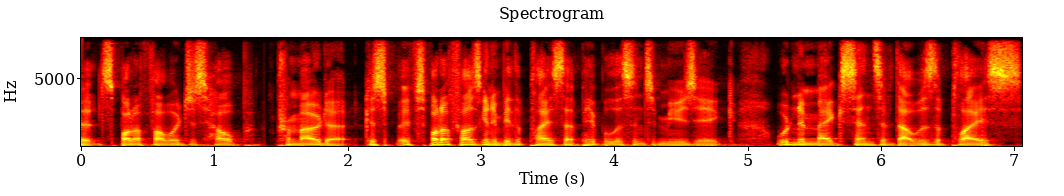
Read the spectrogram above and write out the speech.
but Spotify would just help promote it. Because if Spotify is going to be the place that people listen to music, wouldn't it make sense if that was the place,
